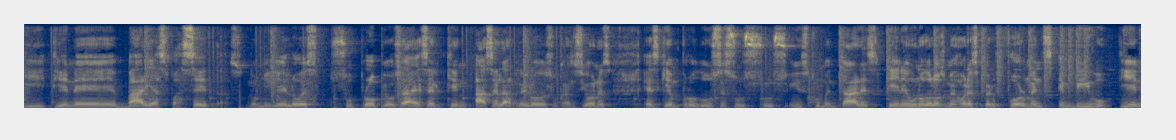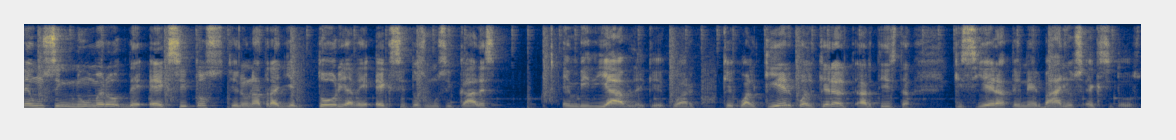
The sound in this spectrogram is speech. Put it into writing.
y tiene varias facetas. Don Miguelo es su propio, o sea, es el quien hace el arreglo de sus canciones, es quien produce sus, sus instrumentales, tiene uno de los mejores performances en vivo, tiene un sinnúmero de éxitos, tiene una trayectoria de éxitos musicales envidiable que, que cualquier, cualquier artista quisiera tener varios éxitos.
